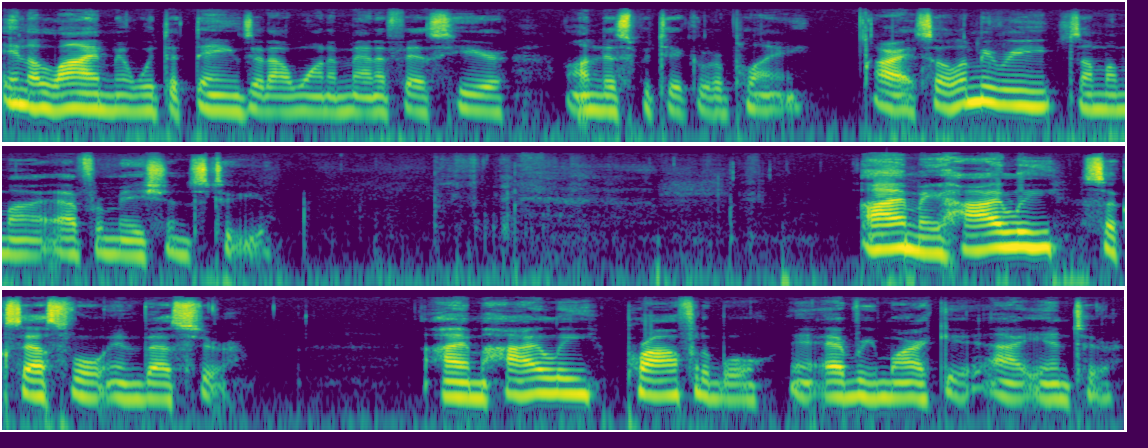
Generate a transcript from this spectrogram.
in alignment with the things that I want to manifest here on this particular plane. All right, so let me read some of my affirmations to you. I am a highly successful investor. I am highly profitable in every market I enter.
